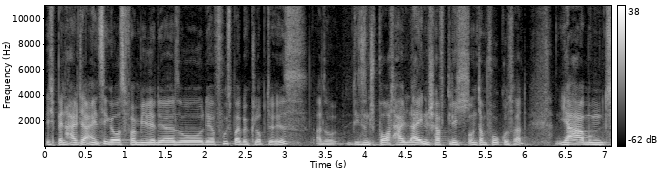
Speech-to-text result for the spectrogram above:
Ich bin halt der Einzige aus der Familie, der so der Fußballbekloppte ist. Also diesen Sport halt leidenschaftlich unterm Fokus hat. Ja, und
